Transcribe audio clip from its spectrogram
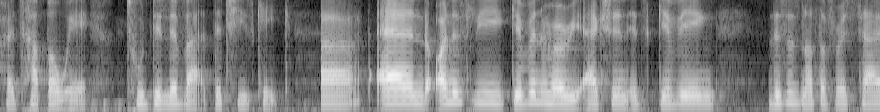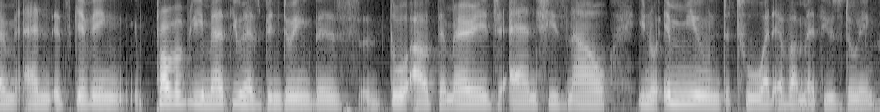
her Tupperware to deliver the cheesecake. Uh, and honestly, given her reaction, it's giving this is not the first time and it's giving probably matthew has been doing this throughout the marriage and she's now you know immune to whatever matthew's doing.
